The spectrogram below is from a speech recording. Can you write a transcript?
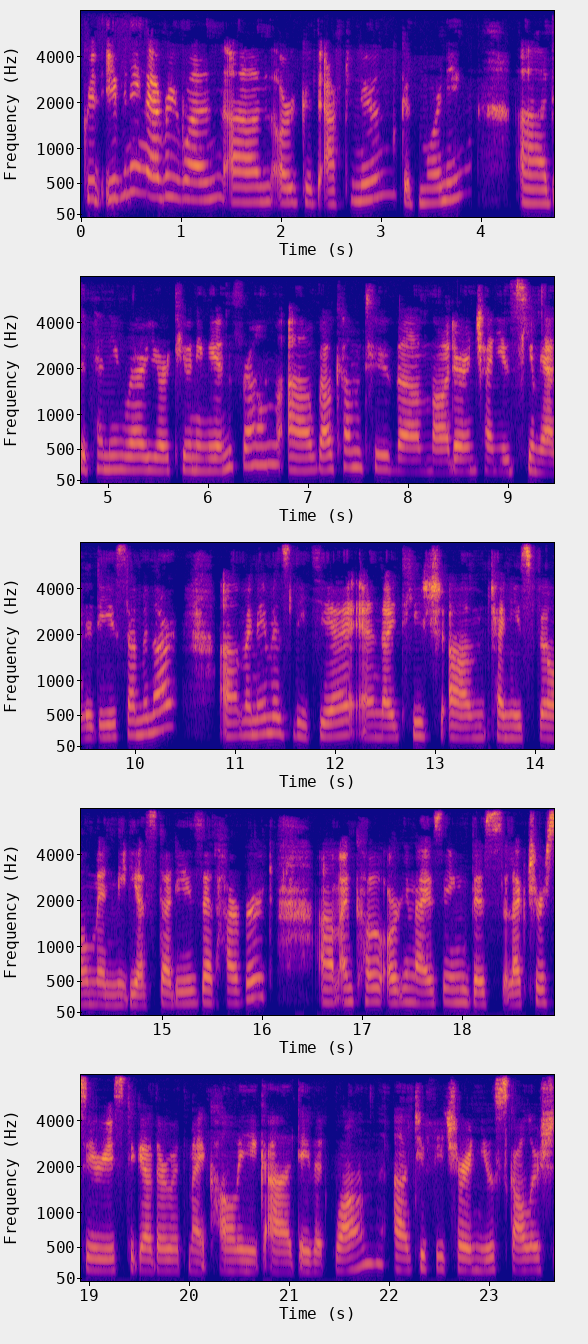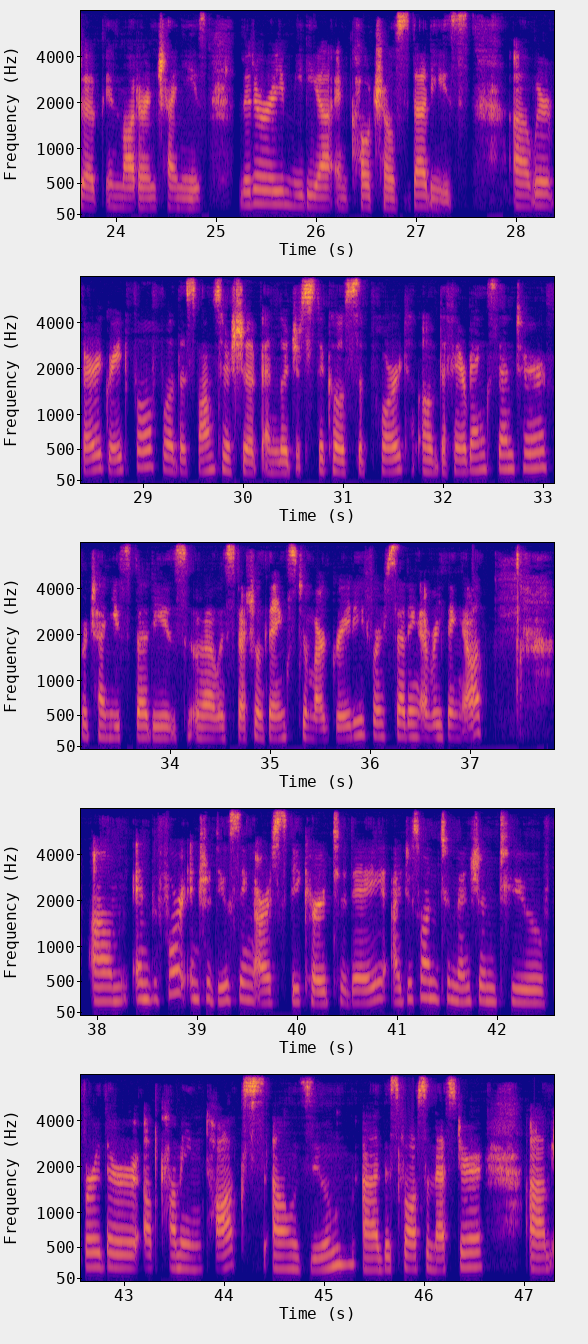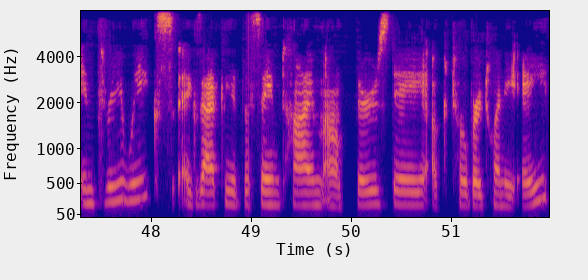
Good evening, everyone, um, or good afternoon, good morning, uh, depending where you're tuning in from. Uh, welcome to the Modern Chinese Humanities Seminar. Uh, my name is Li Jie, and I teach um, Chinese film and media studies at Harvard. Um, I'm co-organizing this lecture series together with my colleague uh, David Wang uh, to feature a new scholarship in modern Chinese literary, media, and cultural studies. Uh, we're very grateful for the sponsorship and logistical support of the Fairbanks Center for Chinese Studies, uh, with special thanks to Mark Grady for setting everything up. Um, and before introducing our speaker today, I just wanted to mention two further upcoming talks on Zoom uh, this fall semester. Um, in three weeks, exactly at the same time on Thursday, October 28th,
